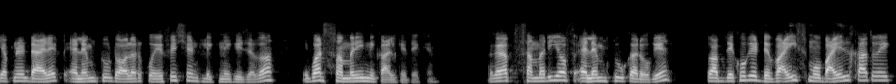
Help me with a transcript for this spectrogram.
कि अपने direct L M two dollar को कोएफिशिएंट लिखने की जगह एक बार समरी निकाल के देखें। अगर आप summary of L M two करोगे तो आप देखोगे डिवाइस मोबाइल का तो एक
